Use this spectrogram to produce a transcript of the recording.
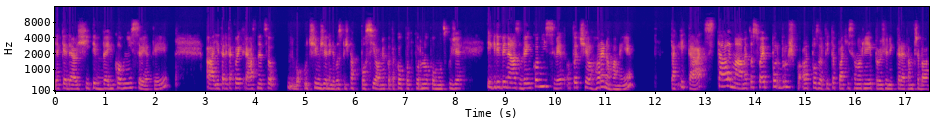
jaké další ty venkovní světy. A je tady takové krásné, co nebo učím ženy, nebo spíš pak posílám jako takovou podpornou pomůcku, že i kdyby nás venkovní svět otočil hore nohami, tak i tak stále máme to svoje podbruško. Ale pozor, teď to platí samozřejmě i pro ženy, které tam třeba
